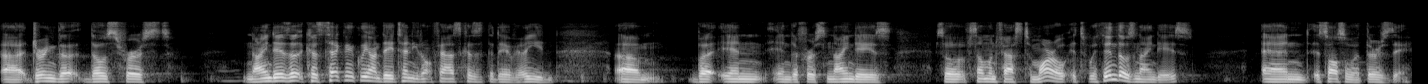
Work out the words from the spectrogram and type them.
uh, during the those first nine days, because technically on day 10 you don't fast because it's the day of Eid. Um, but in in the first nine days, so if someone fasts tomorrow, it's within those nine days, and it's also a Thursday,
